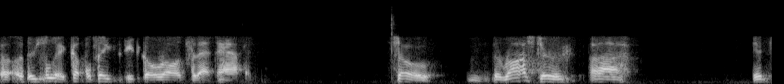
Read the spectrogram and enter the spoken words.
Uh, there's only a couple things that need to go wrong for that to happen. So the roster, uh, it's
